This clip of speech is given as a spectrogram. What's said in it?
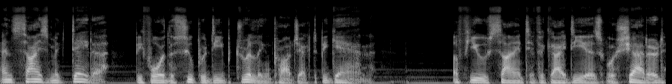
and seismic data before the super deep drilling project began. A few scientific ideas were shattered,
